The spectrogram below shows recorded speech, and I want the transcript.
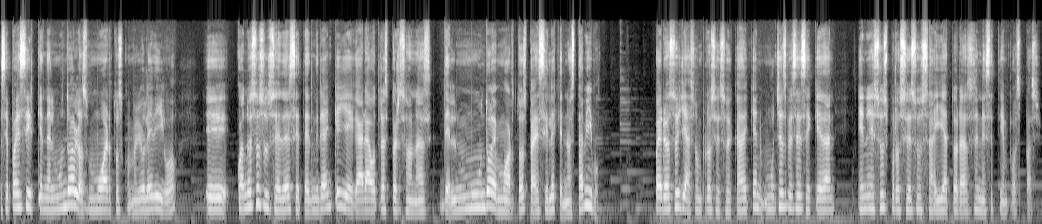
se puede decir que en el mundo de los muertos, como yo le digo, eh, cuando eso sucede, se tendrían que llegar a otras personas del mundo de muertos para decirle que no está vivo. Pero eso ya es un proceso de cada quien. Muchas veces se quedan en esos procesos ahí atorados en ese tiempo-espacio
